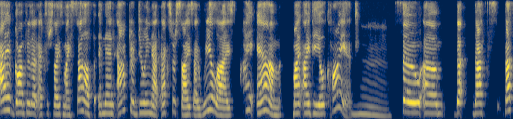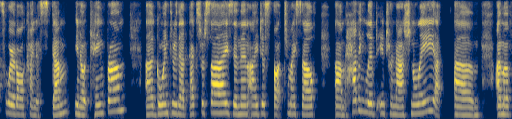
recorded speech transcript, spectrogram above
I have gone through that exercise myself. And then after doing that exercise, I realized I am my ideal client. Mm. So um, that that's that's where it all kind of stemmed. You know, it came from uh, going through that exercise, and then I just thought to myself, um, having lived internationally. Uh, um, I'm a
